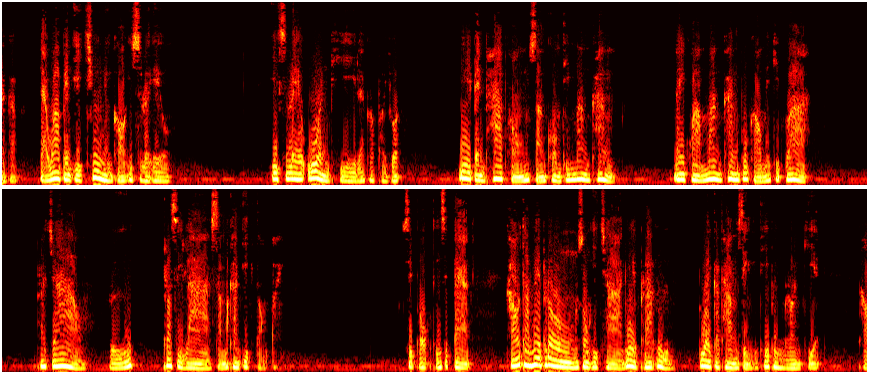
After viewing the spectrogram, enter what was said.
นะครับ แต่ว่าเป็นอีกชื่อหนึ่งของอิสราเอล อิสราเอลอ้วนพีและก็พยศ นี่เป็นภาพของสังคมที่มั่งคั่ง ในความมั่งคั่งพวกเขาไม่คิดว่า พระเจ้าหรือพระศิลาสำคัญอีกต่อไป 16ถึง18 เขาทำให้พระองค์ทรงอิจฉาด้วยพระอื่น ด้วยกระทำสิ่งที่พึงรังเกียจ เขา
